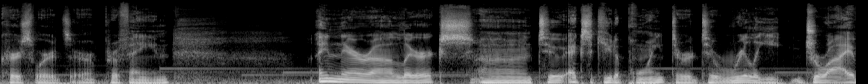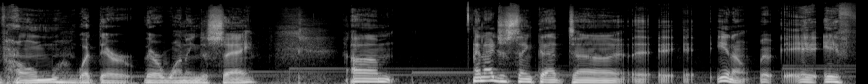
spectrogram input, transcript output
curse words or profane in their uh, lyrics uh, to execute a point or to really drive home what they're they're wanting to say. Um, and I just think that uh, you know if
